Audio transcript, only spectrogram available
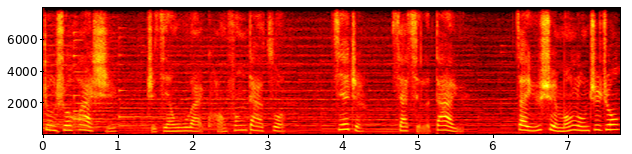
正说话时，只见屋外狂风大作，接着下起了大雨。在雨水朦胧之中，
